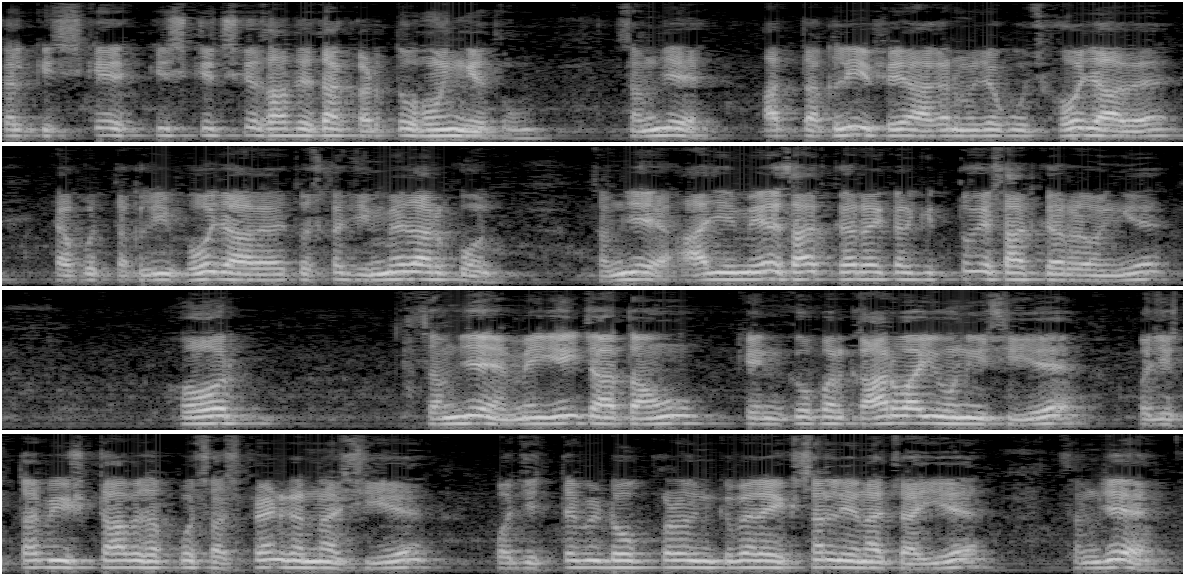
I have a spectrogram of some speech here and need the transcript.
कल किसके, किस किस के साथ ऐसा करते होंगे तुम? समझे? आज तकलीफ़ है, अगर मुझे कुछ हो जावे, या कुछ तकलीफ़ हो जावे तो उसका जिम्मेदार कौन? समझे? आज ये मेरे साथ कर रहे कल कितों के साथ कर रहे होंगे? और, समझे? मैं यही चाहता हूँ कि इनके ऊपर कार्रवाई होनी चाहिए, और जितना भी स्टाफ है, सबको सस्पेंड करना चाहिए, और जितने भी डॉक्टर इनके ऊपर एक्शन लेना चाहिए, समझे?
